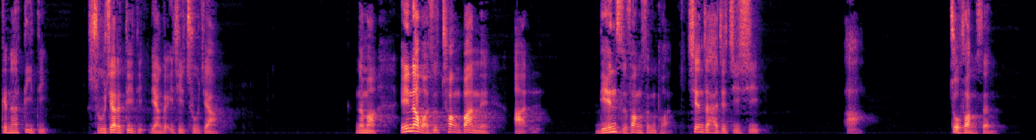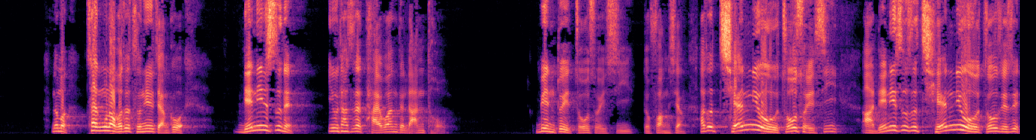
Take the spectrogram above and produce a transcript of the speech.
跟他弟弟，俗家的弟弟两个一起出家。那么延老法师创办呢啊莲子放生团，现在还在继续啊做放生。那么蔡公老法师曾经讲过，莲林寺呢，因为它是在台湾的南头，面对浊水溪的方向。他说前有浊水溪啊，莲林寺是前有浊水是，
